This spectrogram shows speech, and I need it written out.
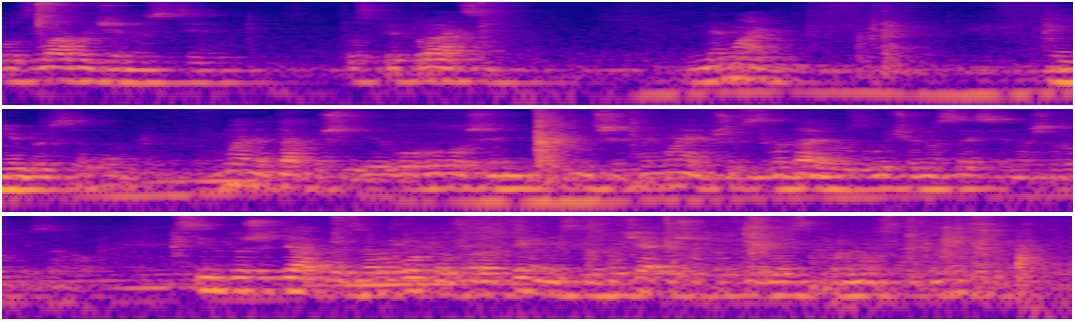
По злагодженості, по співпраці? Немає. Ніби все добре. В мене також оголошень інших немає. Якщо згадаю, озвучу на сесії на широкий загал. Всім дуже дякую за роботу, оперативність. Вибачайте, що приходилося проносити комісію.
